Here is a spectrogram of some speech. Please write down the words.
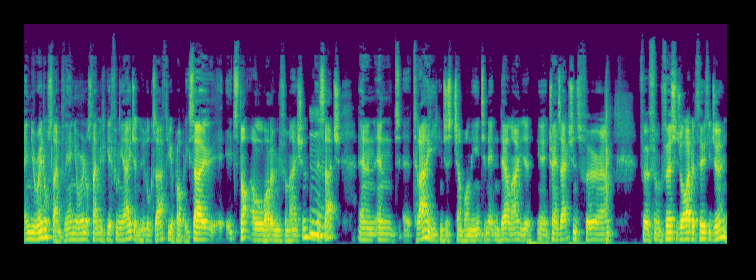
and your rental statement for the annual rental statement you get from the agent who looks after your property. So it's not a lot of information Mm. as such. And and uh, today you can just jump on the internet and download your, your transactions for. Um, for from first of July to thirtieth June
